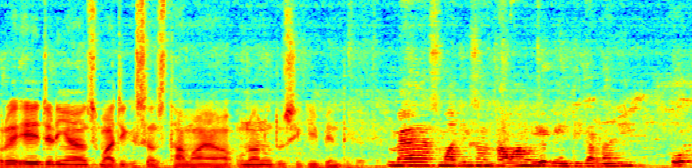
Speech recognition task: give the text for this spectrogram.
ਔਰ ਇਹ ਜਿਹੜੀਆਂ ਸਮਾਜਿਕ ਸੰਸਥਾਵਾਂ ਆ ਉਹਨਾਂ ਨੂੰ ਤੁਸੀਂ ਕੀ ਬੇਨਤੀ ਕਰਦੇ ਮੈਂ ਸਮਾਜਿਕ ਸੰਸਥਾਵਾਂ ਨੂੰ ਇਹ ਬੇਨਤੀ ਕਰਦਾ ਜੀ ਉਹ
